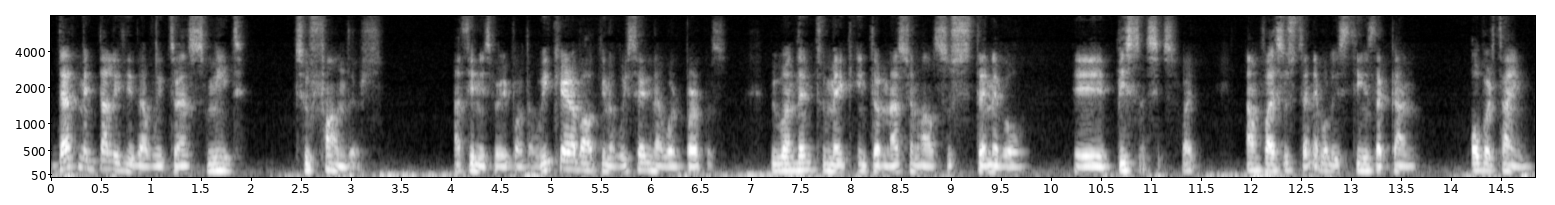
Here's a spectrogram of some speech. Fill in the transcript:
that mentality that we transmit to founders, I think is very important. We care about you know we said in our purpose, we want them to make international sustainable uh, businesses, right? And by sustainable is things that can over time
